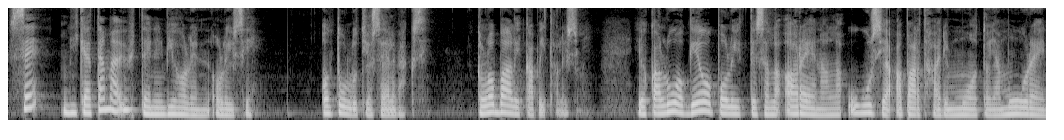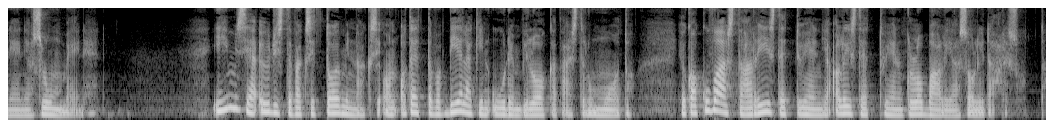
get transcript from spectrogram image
Se, mikä tämä yhteinen vihollinen olisi, on tullut jo selväksi. Globaali kapitalismi, joka luo geopoliittisella areenalla uusia apartheidin muotoja muureineen ja slummeineen. Ihmisiä yhdistäväksi toiminnaksi on otettava vieläkin uudempi luokkataistelun muoto, joka kuvastaa riistettyjen ja alistettujen globaalia solidaarisuutta.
